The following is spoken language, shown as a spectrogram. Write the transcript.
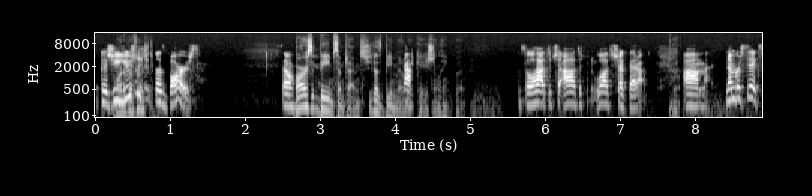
because she one usually just does bars. So bars and beam sometimes. She does beam yeah. occasionally, but. So we'll have to. Ch- I'll have to. We'll have to check that out. Um, number six.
